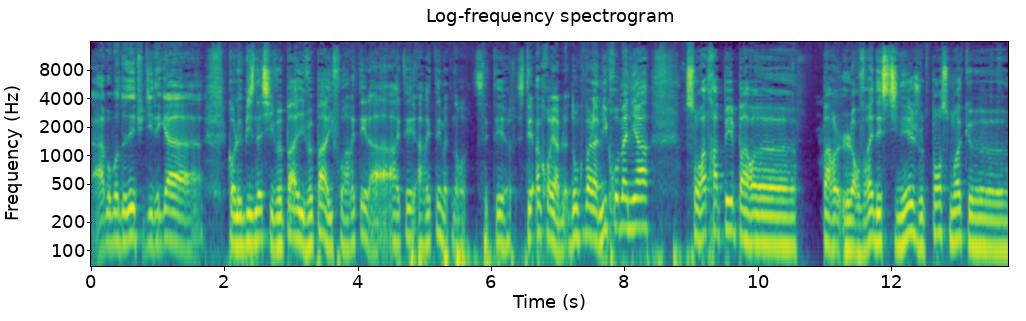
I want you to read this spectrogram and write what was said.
À un moment donné, tu dis les gars, quand le business il veut pas, il veut pas, il faut arrêter là, arrêter, arrêter maintenant. C'était, euh, c'était incroyable. Donc voilà, Micromania sont rattrapés par euh, par leur vraie destinée. Je pense moi que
